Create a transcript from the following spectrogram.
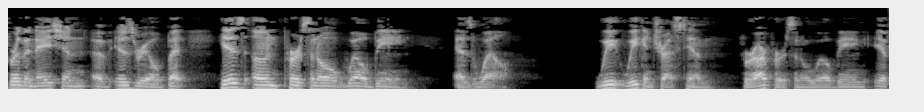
for the nation of Israel, but his own personal well-being as well. We, we can trust him for our personal well-being if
